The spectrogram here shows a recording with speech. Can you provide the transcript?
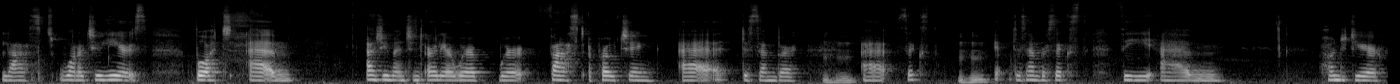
last one or two years. But um, as you mentioned earlier, we're, we're fast approaching uh, December Mm-hmm. uh, 6th, Mm-hmm. yeah, December 6th, the um, 100 year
